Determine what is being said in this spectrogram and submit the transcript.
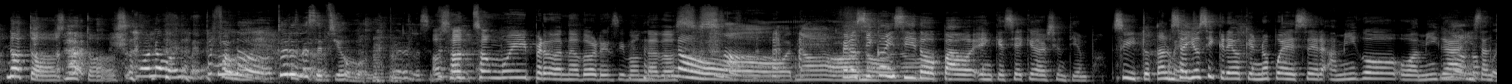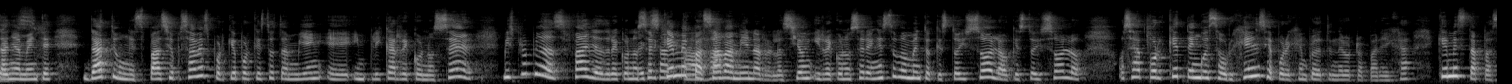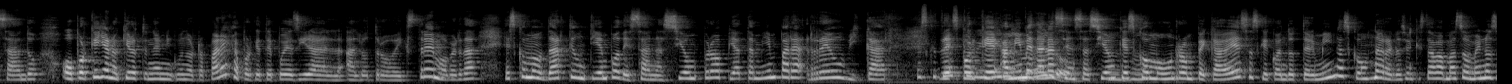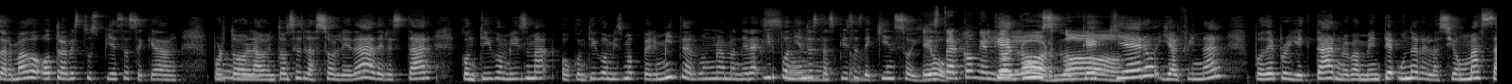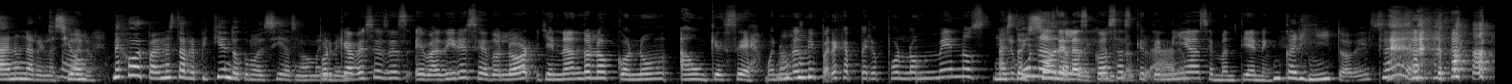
No todos, no todos. Mono, bueno, por favor. No, tú eres la excepción, Mono. Tú eres la O excepción. son, son muy perdonadores y bondadosos. No, no. Pero sí no, coincido, no. Pau, en que sí hay que darse un tiempo. Sí, O totalmente. sea, yo sí creo que no puedes ser amigo o amiga No, no instantáneamente. Date un espacio. ¿Sabes por qué? Porque esto también eh, implica reconocer mis propias fallas, reconocer qué me Exacto, pasaba ajá. a mí en la relación y reconocer en este momento que estoy sola o que estoy solo. O sea, ¿por qué tengo esa urgencia, por ejemplo, de tener otra pareja? ¿Qué me está pasando? ¿O por qué ya no quiero tener ninguna otra pareja? Porque te puedes ir al, al otro extremo, ¿verdad? Es como darte un tiempo de sanación propia también para reubicar. Es que porque vivir a mí me da la sensación que es como un rompecabezas, que cuando terminas con una relación que estaba más o menos armado, otra vez tus piezas se quedan por todo lado. Entonces la soledad, el estar contigo misma o contigo mismo, permite de alguna manera ir poniendo estas piezas de quién soy yo. Estar con el qué dolor, busco, no. qué quiero y al final poder proyectar nuevamente una relación más sana, una relación Claro. mejor para no estar repitiendo, como decías, ¿no, Maribel? Porque a veces es evadir ese dolor llenándolo con un aunque sea. Bueno, no es mi pareja, pero por lo menos No algunas sola, de las ejemplo, cosas que claro. tenía se mantienen. Un cariñito a veces. Claro,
